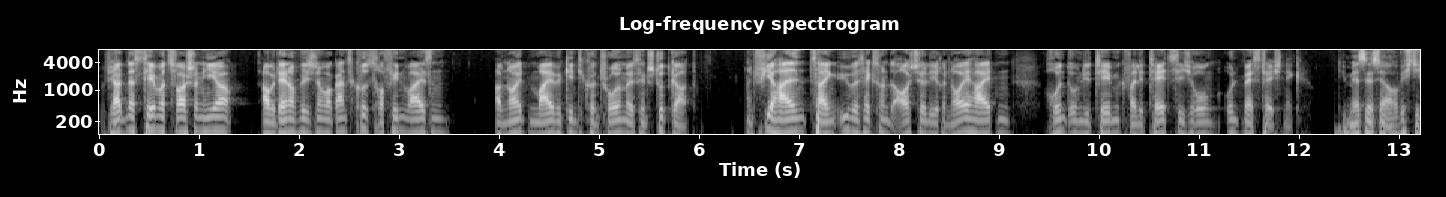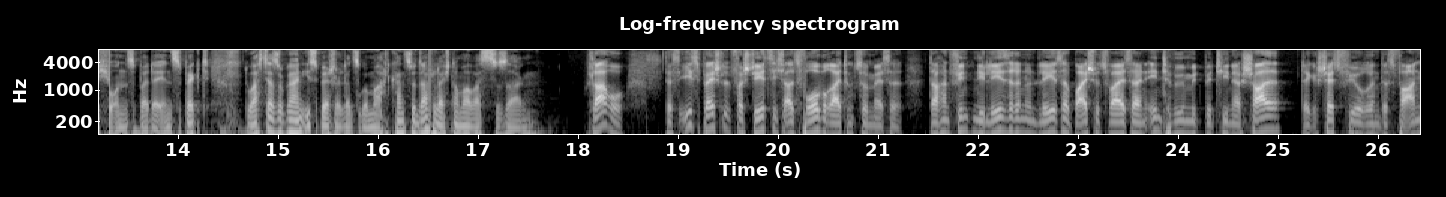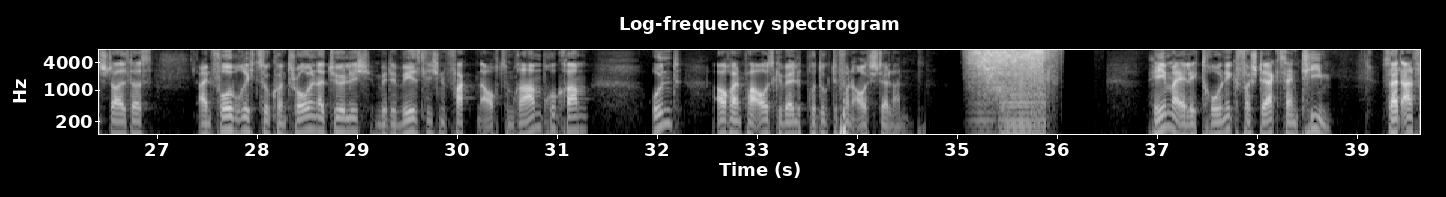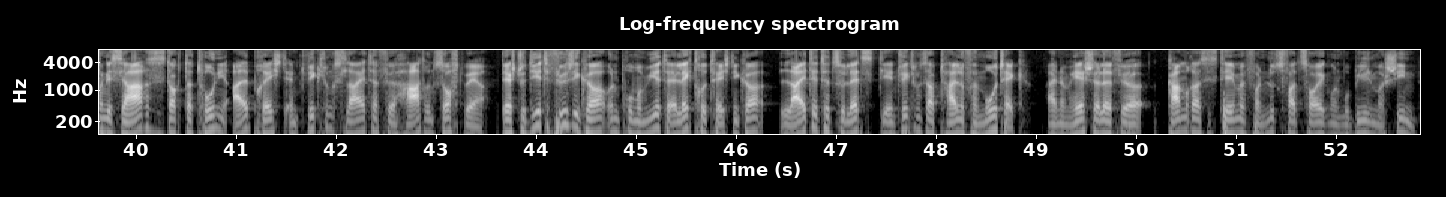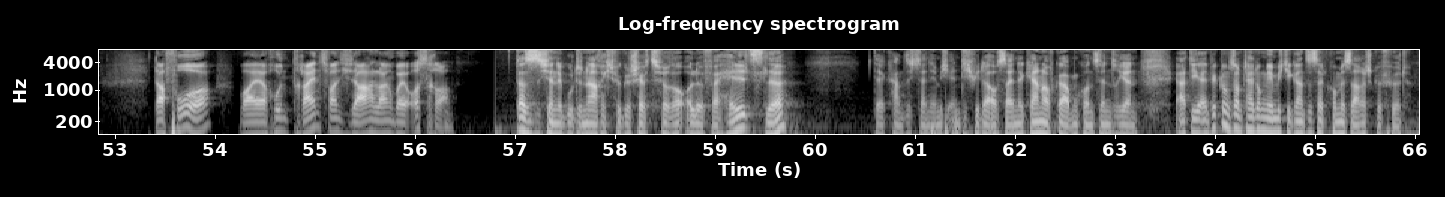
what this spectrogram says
Wir hatten das Thema zwar schon hier, aber dennoch will ich noch mal ganz kurz darauf hinweisen. Am 9. Mai beginnt die Control Messe in Stuttgart. In vier Hallen zeigen über 600 Aussteller ihre Neuheiten rund um die Themen Qualitätssicherung und Messtechnik. Die Messe ist ja auch wichtig für uns bei der Inspect. Du hast ja sogar ein E-Special dazu gemacht. Kannst du da vielleicht nochmal was zu sagen? Klaro, das E-Special versteht sich als Vorbereitung zur Messe. Darin finden die Leserinnen und Leser beispielsweise ein Interview mit Bettina Schall, der Geschäftsführerin des Veranstalters, ein Vorbericht zur Control natürlich, mit den wesentlichen Fakten auch zum Rahmenprogramm und auch ein paar ausgewählte Produkte von Ausstellern. HEMA Elektronik verstärkt sein Team. Seit Anfang des Jahres ist Dr. Toni Albrecht Entwicklungsleiter für Hard und Software. Der studierte Physiker und promovierte Elektrotechniker leitete zuletzt die Entwicklungsabteilung von Motec, einem Hersteller für Kamerasysteme von Nutzfahrzeugen und mobilen Maschinen. Davor war er rund 23 Jahre lang bei Osram. Das ist sicher eine gute Nachricht für Geschäftsführer Oliver Helzle. Der kann sich dann nämlich endlich wieder auf seine Kernaufgaben konzentrieren. Er hat die Entwicklungsabteilung nämlich die ganze Zeit kommissarisch geführt.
